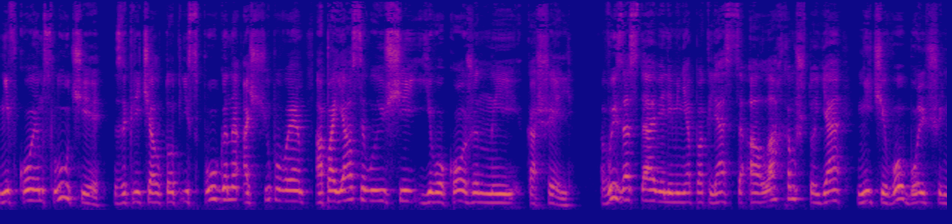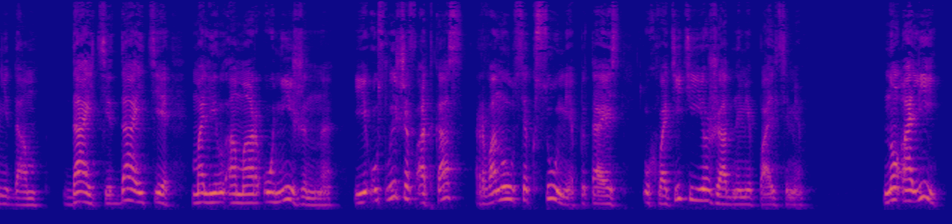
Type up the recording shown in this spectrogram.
ни в коем случае!» – закричал тот испуганно, ощупывая опоясывающий его кожаный кошель. «Вы заставили меня поклясться Аллахом, что я ничего больше не дам. Дайте, дайте!» – молил Амар униженно и, услышав отказ, рванулся к Суме, пытаясь ухватить ее жадными пальцами. Но Али,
